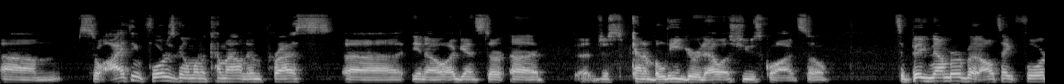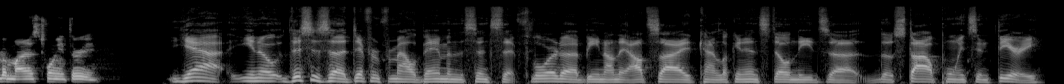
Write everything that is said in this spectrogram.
Um, so I think Florida's going to want to come out and impress, uh, you know, against a, a, a, just kind of beleaguered LSU squad. So it's a big number, but I'll take Florida minus 23. Yeah, you know, this is uh, different from Alabama in the sense that Florida, being on the outside, kind of looking in, still needs uh, those style points in theory.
